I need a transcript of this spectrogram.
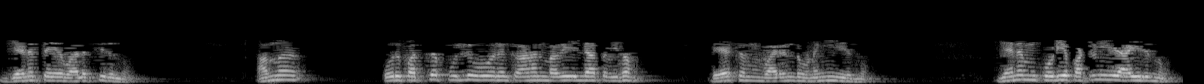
ജനത്തെ വലച്ചിരുന്നു. അന്ന് ഒരു പച്ച പുല്ലുപോലും കാണാൻ വകയില്ലാത്ത വിധം ദേശം വരണ്ടുണങ്ങിയിരുന്നു. ജനം കൊടിയ പട്ടിണിയിലായിരുന്നു.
